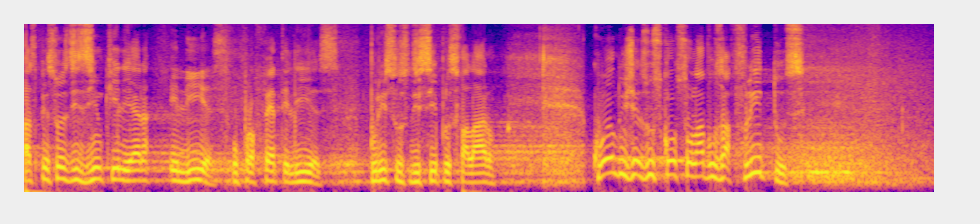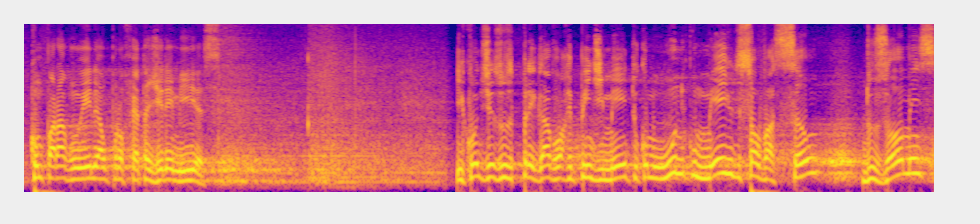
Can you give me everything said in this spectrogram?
as pessoas diziam que ele era Elias, o profeta Elias. Por isso os discípulos falaram. Quando Jesus consolava os aflitos, comparavam ele ao profeta Jeremias. E quando Jesus pregava o arrependimento como o único meio de salvação dos homens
